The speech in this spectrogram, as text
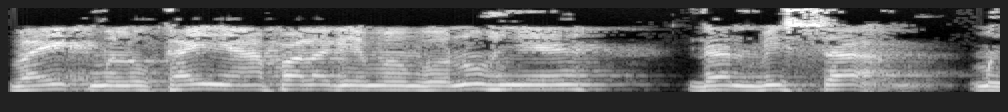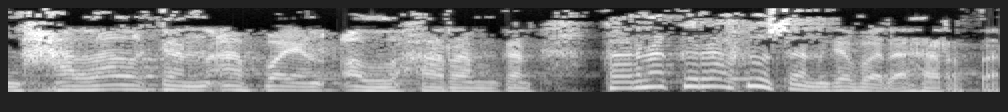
baik melukainya apalagi membunuhnya dan bisa menghalalkan apa yang Allah haramkan karena kerakusan kepada harta.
